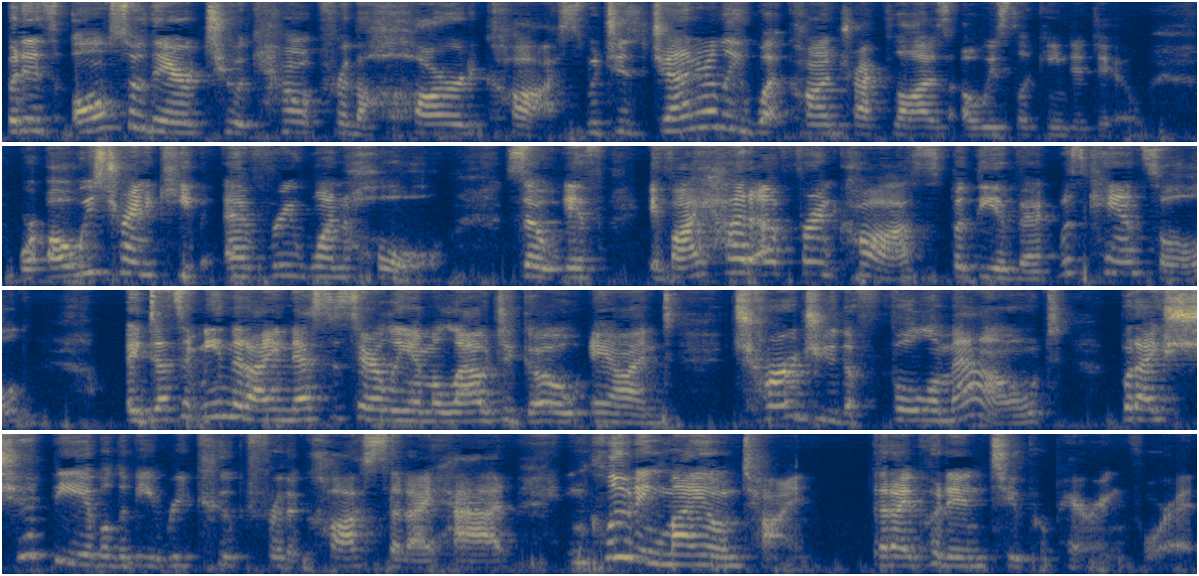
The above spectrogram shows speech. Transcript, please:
but it's also there to account for the hard costs, which is generally what contract law is always looking to do. We're always trying to keep everyone whole. So if if I had upfront costs, but the event was canceled, it doesn't mean that I necessarily am allowed to go and charge you the full amount, but I should be able to be recouped for the costs that I had, including my own time that I put into preparing for it.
